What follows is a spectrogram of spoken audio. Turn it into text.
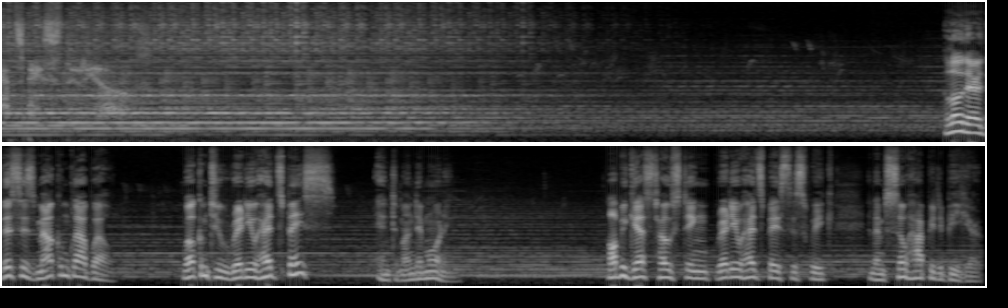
Headspace Studios. Hello there, this is Malcolm Gladwell. Welcome to Radio Headspace and to Monday Morning. I'll be guest hosting Radio Headspace this week, and I'm so happy to be here.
